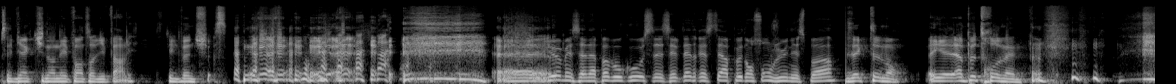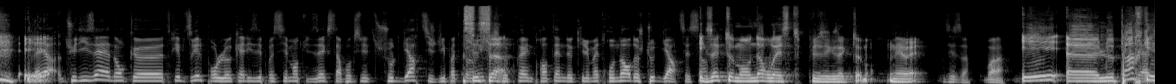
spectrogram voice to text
C'est bien que tu n'en aies pas entendu parler. C'est une bonne chose. Euh, Vieux, mais ça n'a pas beaucoup. C'est c'est peut-être resté un peu dans son jus, n'est-ce pas? Exactement. Et un peu trop même. Et- D'ailleurs, tu disais donc euh, Trips Drill pour le localiser précisément, tu disais que c'est à proximité de Stuttgart. Si je dis pas de conneries, C'est à peu près une trentaine de kilomètres au nord de Stuttgart, c'est ça? Exactement, au nord-ouest, plus exactement. Mais ouais. C'est ça. Voilà. Et euh, le parc C'est est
